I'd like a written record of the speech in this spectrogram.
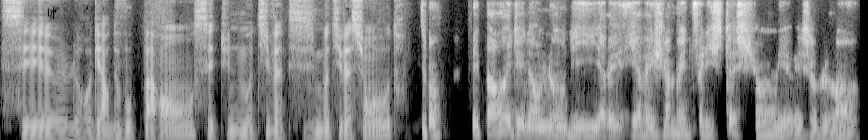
C'est le regard de vos parents? C'est une motivation autre? Non. Mes parents étaient dans le non-dit. Il n'y avait, jamais de félicitations. Il y avait simplement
